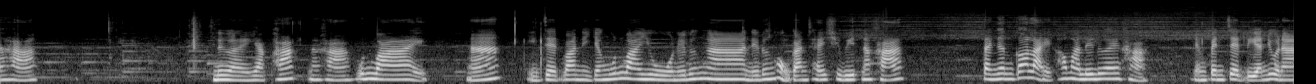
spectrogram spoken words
นะคะ เหนื่อยอยากพักนะคะวุ่นวายนะอีก 7 วันเนี่ยยังวุ่นวายอยู่ในเรื่องงานในเรื่องของการใช้ชีวิตนะคะ แต่เงินก็ไหลเข้ามาเรื่อยๆ ค่ะ ยังเป็นเจ็ดเหรียญอยู่นะ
